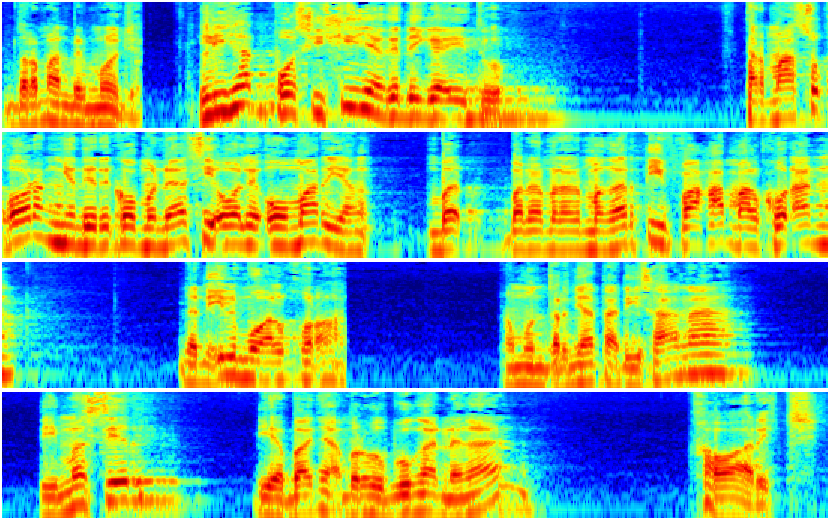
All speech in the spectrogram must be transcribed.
Abdurrahman bin Muljam. Lihat posisinya ketika itu. Termasuk orang yang direkomendasi oleh Umar yang benar-benar mengerti, faham Al-Quran dan ilmu Al-Quran. Namun ternyata di sana, di Mesir, dia banyak berhubungan dengan Khawarij.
